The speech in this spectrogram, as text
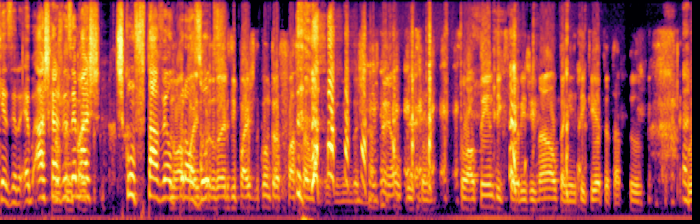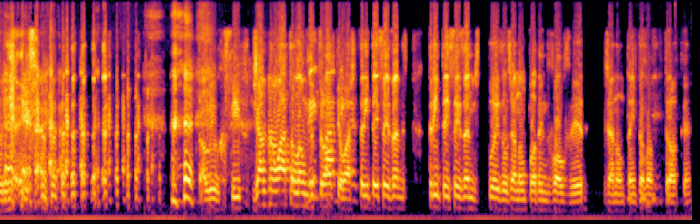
Quer dizer, é, acho que às não vezes é mais pais, desconfortável não para há os outros. verdadeiros e pais de contrafação. Que são, são autênticos, são original, têm etiqueta, está tudo. Por isso. está ali o recibo. Já não há talão de troca, eu acho que 36 anos, 36 anos depois eles já não podem devolver já não tem de troca.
